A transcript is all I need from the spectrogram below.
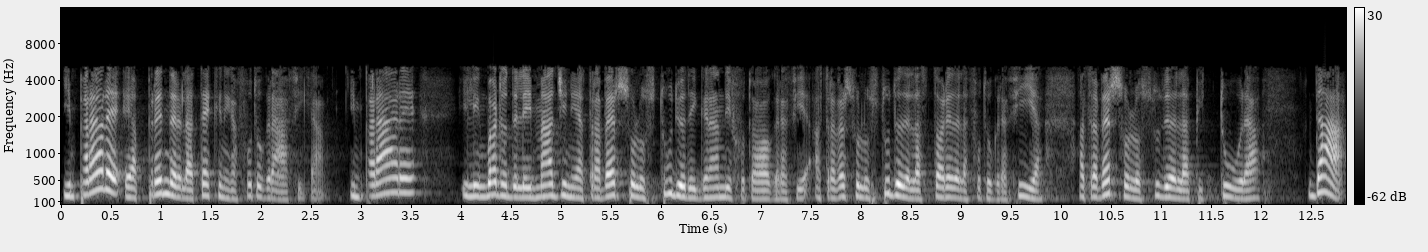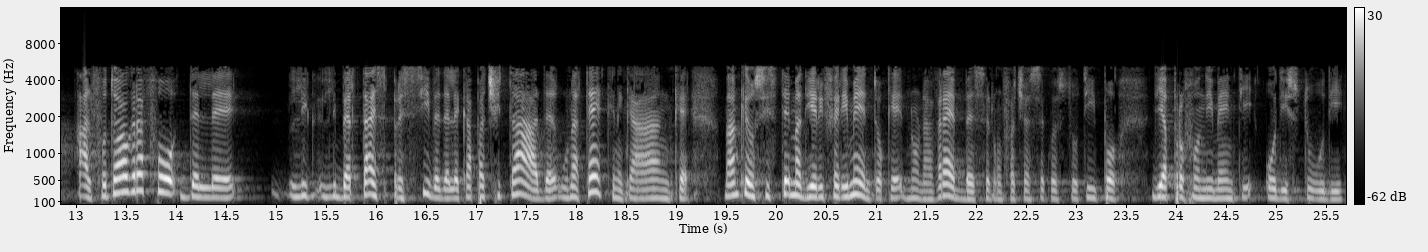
Imparare e apprendere la tecnica fotografica, imparare il linguaggio delle immagini attraverso lo studio dei grandi fotografi, attraverso lo studio della storia della fotografia, attraverso lo studio della pittura, dà al fotografo delle libertà espressive, delle capacità, una tecnica anche, ma anche un sistema di riferimento che non avrebbe se non facesse questo tipo di approfondimenti o di studi.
